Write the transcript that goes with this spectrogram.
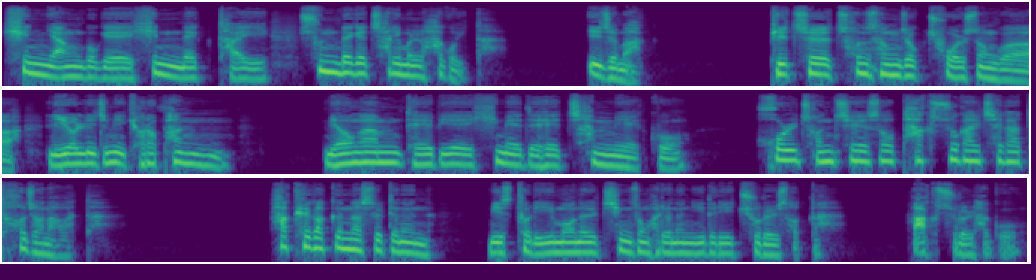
흰 양복에 흰 넥타이, 순백의 차림을 하고 있다. 이제 막 빛의 천상적 초월성과 리얼리즘이 결합한 명암 대비의 힘에 대해 찬미했고 홀 전체에서 박수갈채가 터져 나왔다. 학회가 끝났을 때는 미스터 리먼을 칭송하려는 이들이 줄을 섰다. 악수를 하고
